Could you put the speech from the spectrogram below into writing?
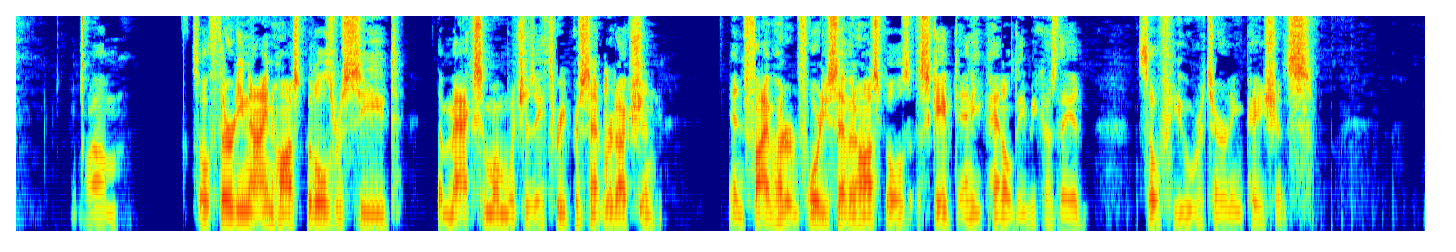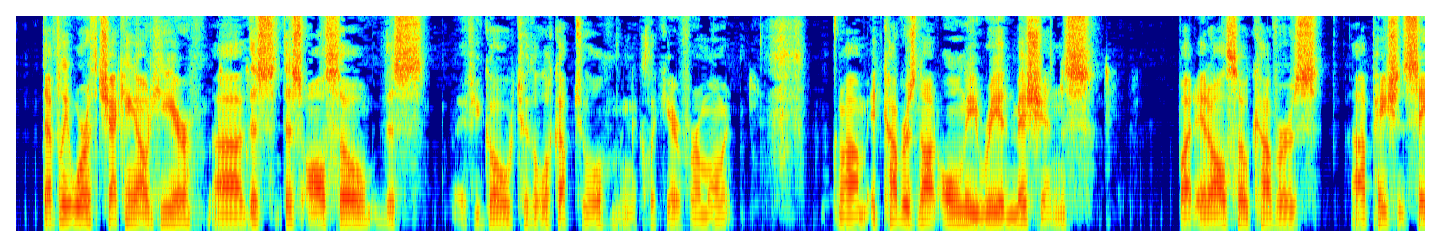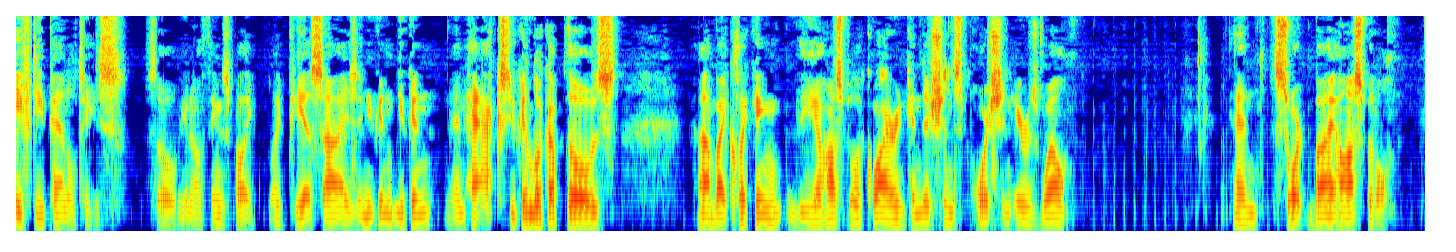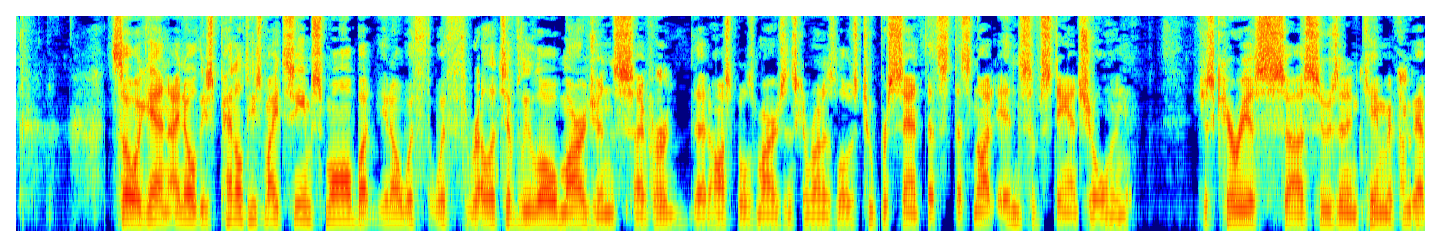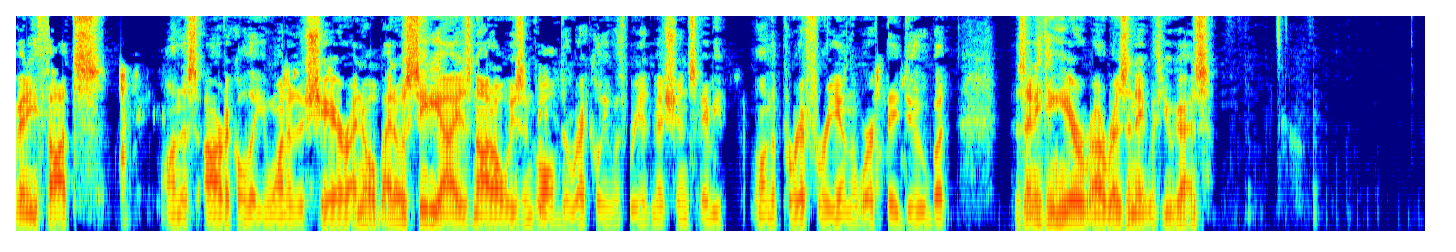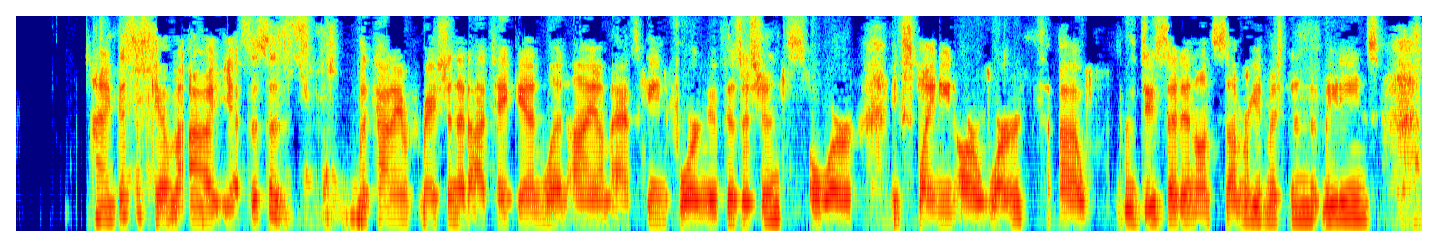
Um, so 39 hospitals received the maximum, which is a 3% reduction, and 547 hospitals escaped any penalty because they had so few returning patients. Definitely worth checking out here. Uh, this this also this if you go to the lookup tool, I'm going to click here for a moment. Um, it covers not only readmissions, but it also covers uh, patient safety penalties. So you know things like like PSIs, and you can you can and HACs. You can look up those uh, by clicking the uh, hospital acquired conditions portion here as well, and sort by hospital. So again, I know these penalties might seem small, but you know, with with relatively low margins, I've heard that hospitals' margins can run as low as two percent. That's that's not insubstantial. And just curious, uh, Susan and Kim, if you have any thoughts on this article that you wanted to share. I know I know CDI is not always involved directly with readmissions, maybe on the periphery on the work they do, but does anything here uh, resonate with you guys? Hi, this is Kim. Uh, yes, this is the kind of information that I take in when I am asking for new positions or explaining our worth. Uh, we do sit in on some readmission meetings.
